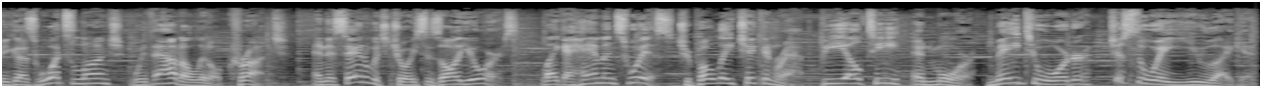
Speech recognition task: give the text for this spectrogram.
Because what's lunch without a little crunch? And the sandwich choice is all yours, like a ham and Swiss, Chipotle chicken wrap, BLT, and more, made to order just the way you like it.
